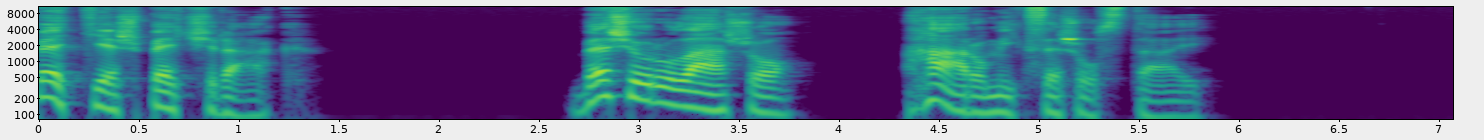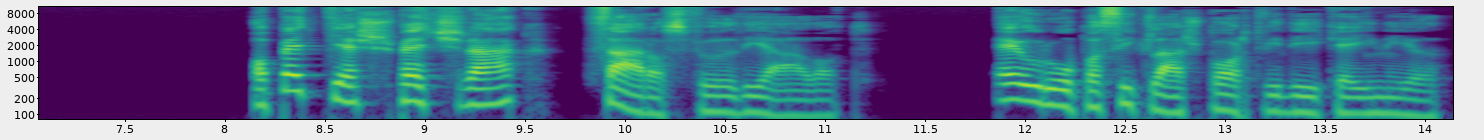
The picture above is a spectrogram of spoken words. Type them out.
Pettyes pecsrák Besorolása 3x-es osztály A pettyes pecsrák szárazföldi állat. Európa sziklás partvidékeinél.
